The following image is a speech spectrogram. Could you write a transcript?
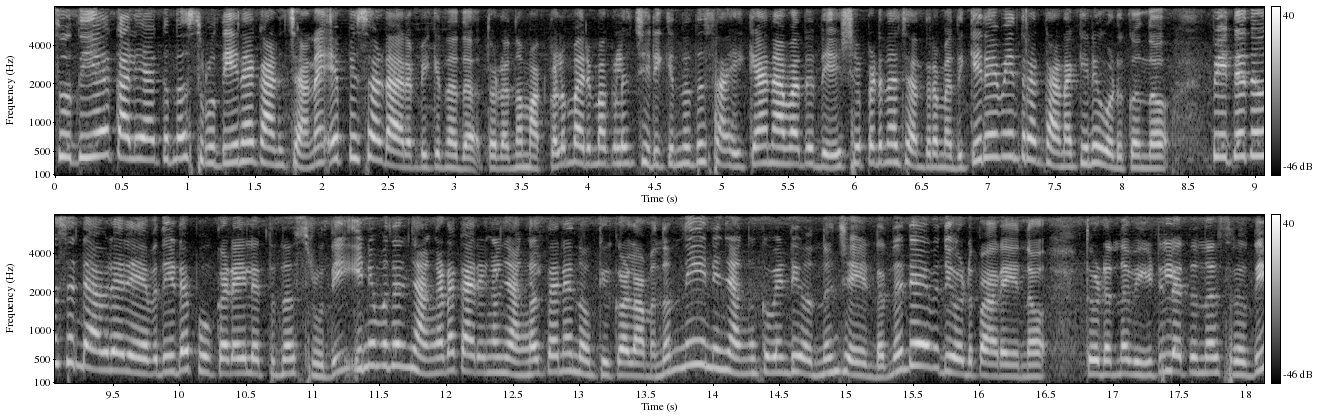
സുധിയെ കളിയാക്കുന്ന ശ്രുതിനെ കാണിച്ചാണ് എപ്പിസോഡ് ആരംഭിക്കുന്നത്. തുടർന്ന് മക്കളും മരുമക്കളും ചിരിക്കുന്നത് സഹിക്കാനാവാതെ ദേഷ്യപ്പെടുന്ന ചന്ദ്രമതിക്ക് രവീന്ദ്രൻ കണക്കിന് കൊടുക്കുന്നു. പിറ്റേ ദിവസം രാവിലെ രേവതിയുടെ പൂക്കടയിൽ എത്തുന്ന ശ്രുതി ഇനി മുതൽ ഞങ്ങളുടെ കാര്യങ്ങൾ ഞങ്ങൾ തന്നെ നോക്കിക്കൊള്ളാമെന്നും നീ ഇനി ഞങ്ങൾക്ക് വേണ്ടി ഒന്നും ചെയ്യേണ്ടെന്ന് രേവതിയോട് പറയുന്നു. തുടർന്ന് വീട്ടിലെത്തുന്ന ശ്രുതി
